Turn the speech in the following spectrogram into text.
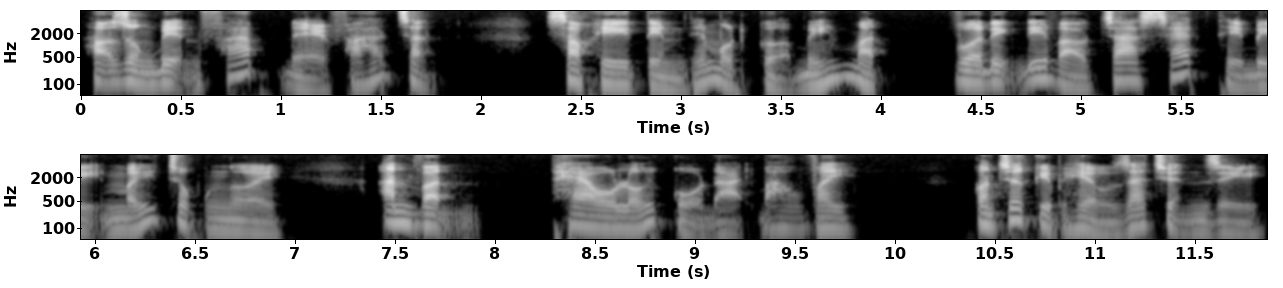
Họ dùng biện pháp để phá trận. Sau khi tìm thấy một cửa bí mật, vừa định đi vào tra xét thì bị mấy chục người ăn vận theo lối cổ đại bao vây. Còn chưa kịp hiểu ra chuyện gì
